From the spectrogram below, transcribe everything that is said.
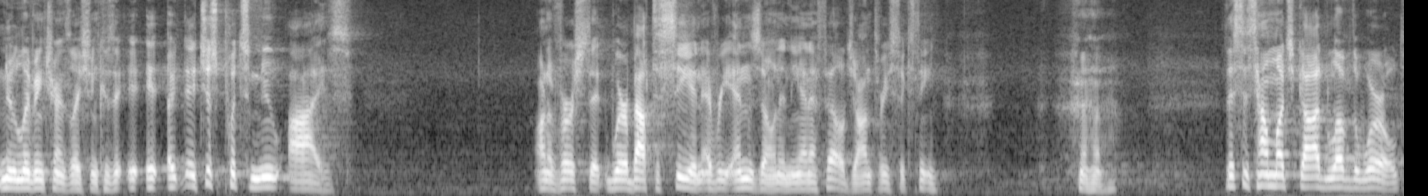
New Living Translation, because it, it, it, it just puts new eyes on a verse that we're about to see in every end zone in the NFL, John 3:16. this is how much God loved the world.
